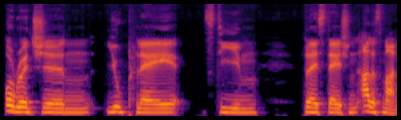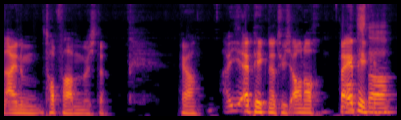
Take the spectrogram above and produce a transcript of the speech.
Origin, Uplay, Steam, PlayStation, alles mal in einem Topf haben möchte. Ja, Epic natürlich auch noch. Bei Rockstar, Epic.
